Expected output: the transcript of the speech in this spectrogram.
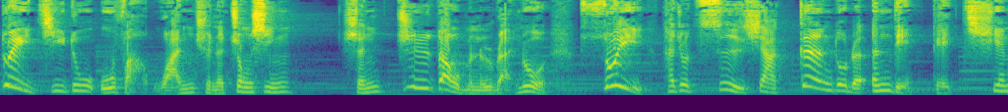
对基督无法完全的忠心。神知道我们的软弱，所以他就赐下更多的恩典给谦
